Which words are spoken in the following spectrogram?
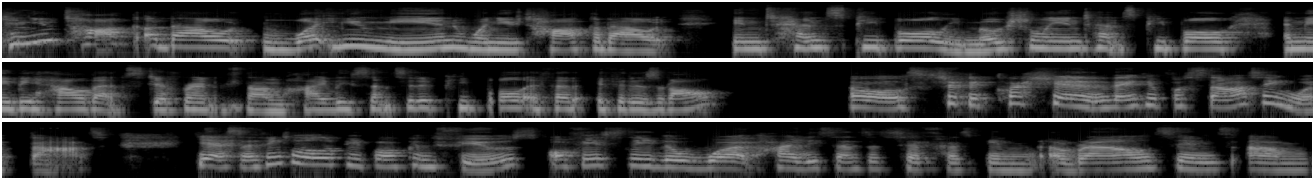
Can you talk about what you mean when you talk about intense people, emotionally intense people, and maybe how that's different from highly sensitive people, if that if it is at all? Oh, such a good question. Thank you for starting with that. Yes, I think a lot of people are confused. Obviously, the word highly sensitive has been around since um,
